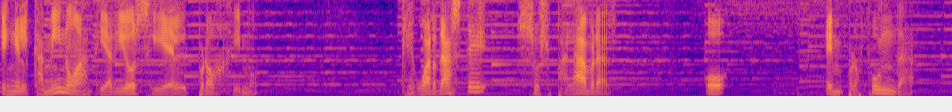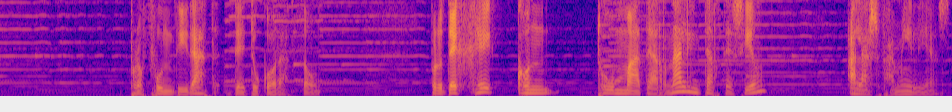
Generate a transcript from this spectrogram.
en el camino hacia Dios y el prójimo, que guardaste sus palabras o en profunda profundidad de tu corazón. Protege con tu maternal intercesión a las familias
